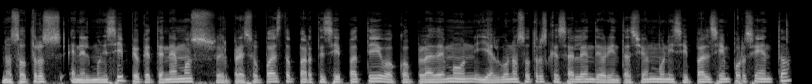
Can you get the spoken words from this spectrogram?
nosotros en el municipio que tenemos el presupuesto participativo, Copla de Mun y algunos otros que salen de orientación municipal 100%,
